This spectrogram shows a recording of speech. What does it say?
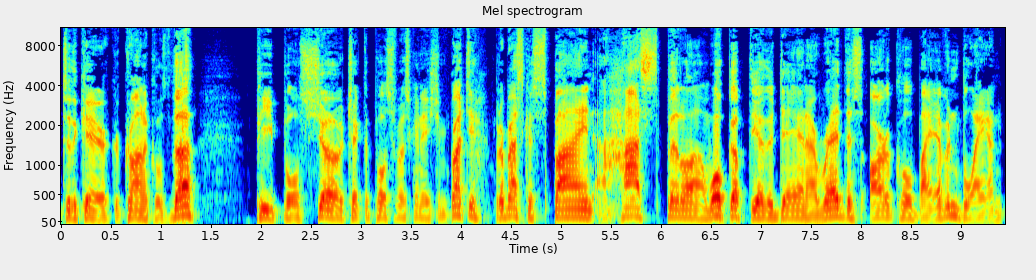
to the Character Chronicles, the People Show. Check the Pulse of Husker Nation. Brought to you by Nebraska Spine a Hospital. I woke up the other day and I read this article by Evan Bland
